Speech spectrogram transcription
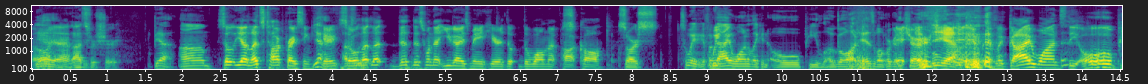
Oh Yeah. yeah. That's for sure. yeah. Um. So yeah, let's talk pricing. Yeah, okay. So let, let th- this one that you guys made here, the, the walnut pot call. So our s- So wait, if a We- guy wanted like an OOP logo on his, what we're gonna If- charge? Yeah. if, if a guy wants the OOP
